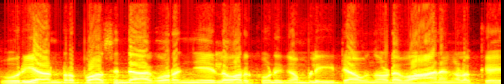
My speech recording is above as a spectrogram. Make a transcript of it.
കൊറിയ അണ്ടർപാസിന്റെ ആ കുറഞ്ഞ ഏരിയയിലെ വർക്ക് കൂടി കംപ്ലീറ്റ് ആവുന്നതോടെ വാഹനങ്ങളൊക്കെ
